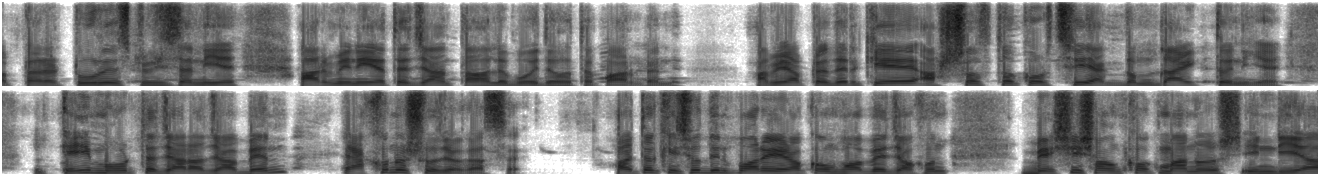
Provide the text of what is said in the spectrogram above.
আপনারা ট্যুরিস্ট ভিসা নিয়ে আর্মেনিয়াতে যান, তাহলে বৈধ হতে পারবেন। আমি আপনাদেরকে আশ্বস্ত করছি একদম দায়িত্ব নিয়ে। এই মুহূর্তে যারা যাবেন, এখনও সুযোগ আছে। হয়তো কিছুদিন পরে এরকম হবে যখন বেশি সংখ্যক মানুষ ইন্ডিয়া,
